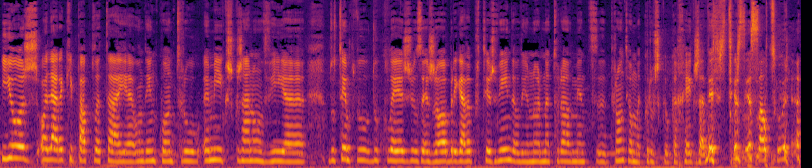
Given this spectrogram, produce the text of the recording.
e hoje olhar aqui para a plateia onde encontro amigos que já não via do tempo do, do colégio, Zé Jó, obrigada por teres vindo, a Leonor naturalmente, pronto, é uma cruz que eu carrego já desde, desde essa altura.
